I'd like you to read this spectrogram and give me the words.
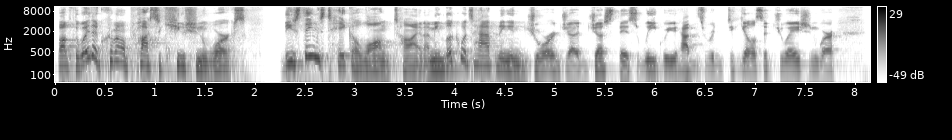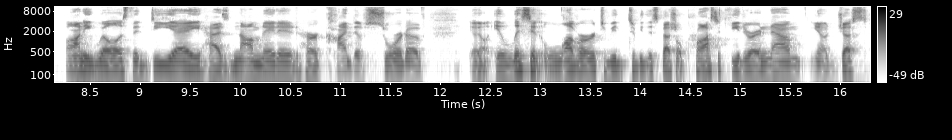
Buck, the way that criminal prosecution works, these things take a long time. I mean, look what's happening in Georgia just this week, where you have this ridiculous situation where Fani Willis, the DA, has nominated her kind of sort of you know illicit lover to be to be the special prosecutor, and now you know just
